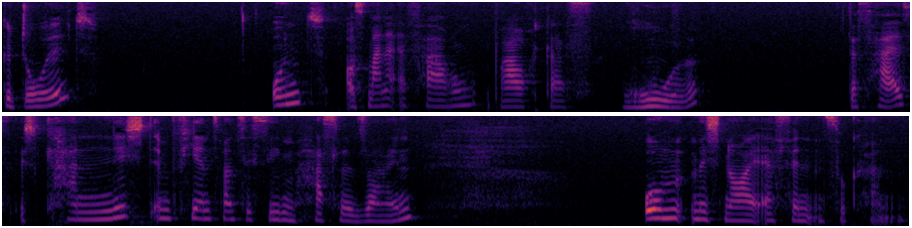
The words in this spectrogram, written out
Geduld und aus meiner Erfahrung braucht das Ruhe. Das heißt, ich kann nicht im 24-7 Hassel sein, um mich neu erfinden zu können.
